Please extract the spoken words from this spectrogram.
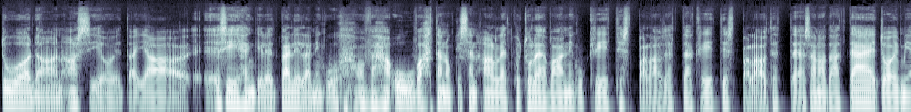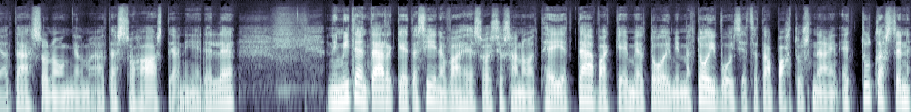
tuodaan asioita ja esihenkilöt välillä niin kuin on vähän uuvahtanutkin sen alle, että kun tulee vaan niin kuin kriittistä palautetta ja kriittistä palautetta ja sanotaan, että tämä ei toimi ja tässä on ongelma ja tässä on haaste ja niin edelleen – niin miten tärkeää siinä vaiheessa olisi jo sanoa, että hei, että tämä vaikka ei meillä toimi, mä toivoisin, että se tapahtuisi näin. Että tuta sen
